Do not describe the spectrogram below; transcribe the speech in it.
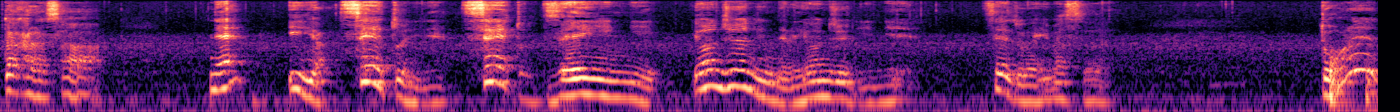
だからさね？いいや生徒にね生徒全員に。40人なら40人に。生徒がいます。どれ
